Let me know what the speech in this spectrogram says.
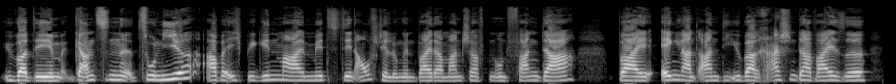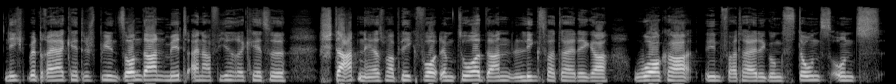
über dem ganzen Turnier. Aber ich beginne mal mit den Aufstellungen beider Mannschaften und fange da bei England an, die überraschenderweise nicht mit Dreierkette spielen, sondern mit einer Viererkette starten. Erstmal Pickford im Tor, dann Linksverteidiger Walker in Verteidigung Stones und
